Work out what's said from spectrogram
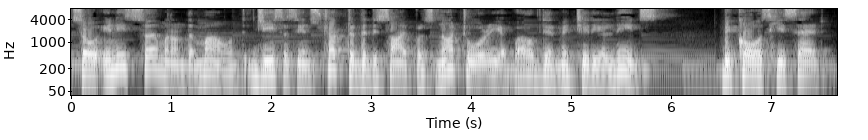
So, in his Sermon on the Mount, Jesus instructed the disciples not to worry about their material needs because he said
